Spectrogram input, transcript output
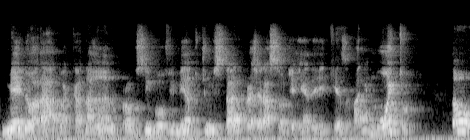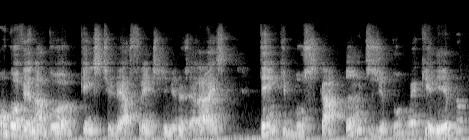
melhorado a cada ano para o desenvolvimento de um Estado, para a geração de renda e riqueza? Vale muito. Então, o governador, quem estiver à frente de Minas Gerais, tem que buscar, antes de tudo, o equilíbrio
